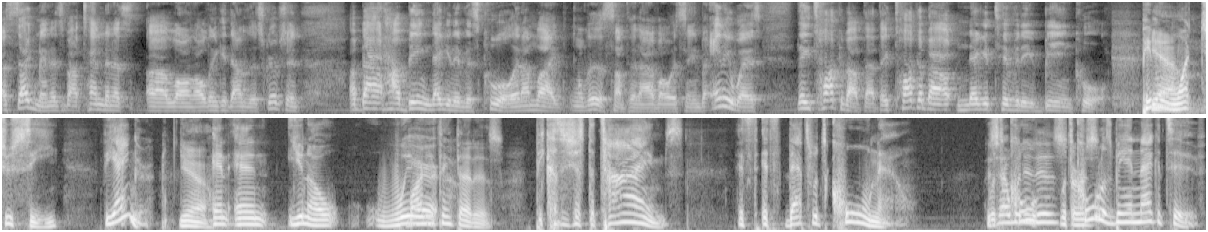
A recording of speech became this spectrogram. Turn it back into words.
a segment, it's about 10 minutes uh, long, I'll link it down in the description, about how being negative is cool. And I'm like, well, this is something I've always seen. But anyways, they talk about that. They talk about negativity being cool. People Yeah. want to see the anger. Yeah. And and you know where Why do you think that is? because it's just the times. It's it's that's what's cool now. Is What's that what it is? What's Or is- cool is being negative.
